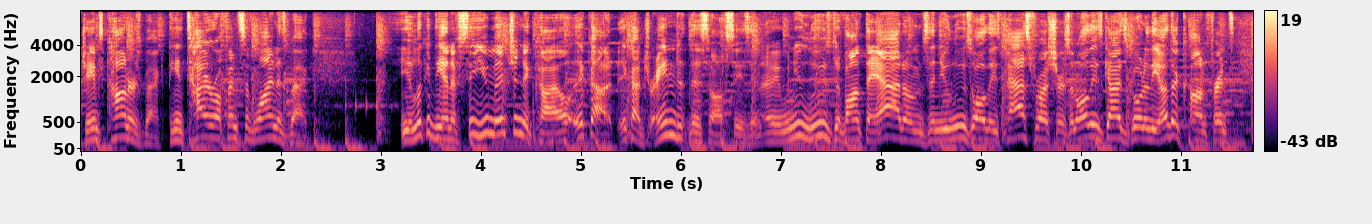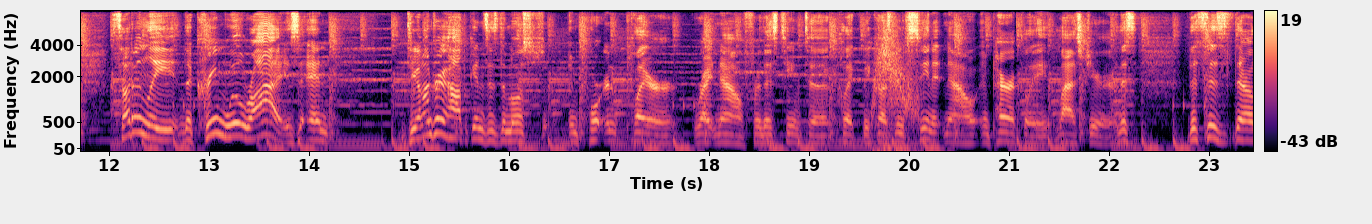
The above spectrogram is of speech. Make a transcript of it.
James Conner's back. The entire offensive line is back. You look at the NFC, you mentioned it, Kyle. It got it got drained this offseason. I mean, when you lose Davante Adams and you lose all these pass rushers and all these guys go to the other conference, suddenly the cream will rise. And DeAndre Hopkins is the most important player right now for this team to click because we've seen it now empirically last year. This this is their,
